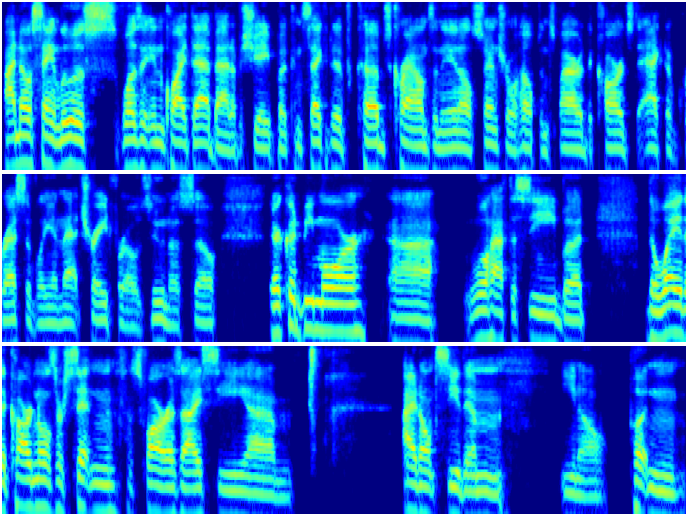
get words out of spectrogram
I know St. Louis wasn't in quite that bad of a shape, but consecutive Cubs crowns in the NL Central helped inspire the Cards to act aggressively in that trade for Ozuna. So there could be more. Uh, we'll have to see, but the way the Cardinals are sitting, as far as I see, um, I don't see them, you know, putting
